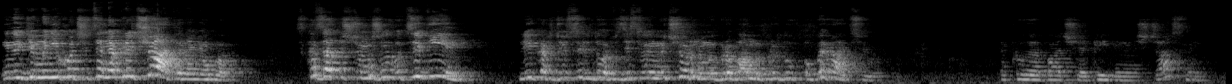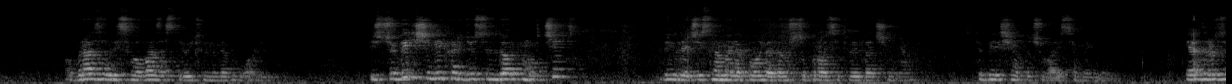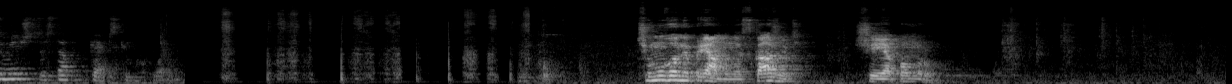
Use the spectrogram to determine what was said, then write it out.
Іноді мені хочеться накричати на нього. Сказати, що, можливо, це він. Лікар Дюссельдорф зі своїми чорними бровами продув операцію. Та коли я бачу, який він нещасний, образливі слова застрють у мене в горлі. І що більше лікар Дюссельдорф мовчить, дивлячись на мене поглядом, що просить вибачення, то більше я почуваюся винним. Я зрозумів, що став кепським хворим. Чому вони прямо не скажуть, що я помру?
